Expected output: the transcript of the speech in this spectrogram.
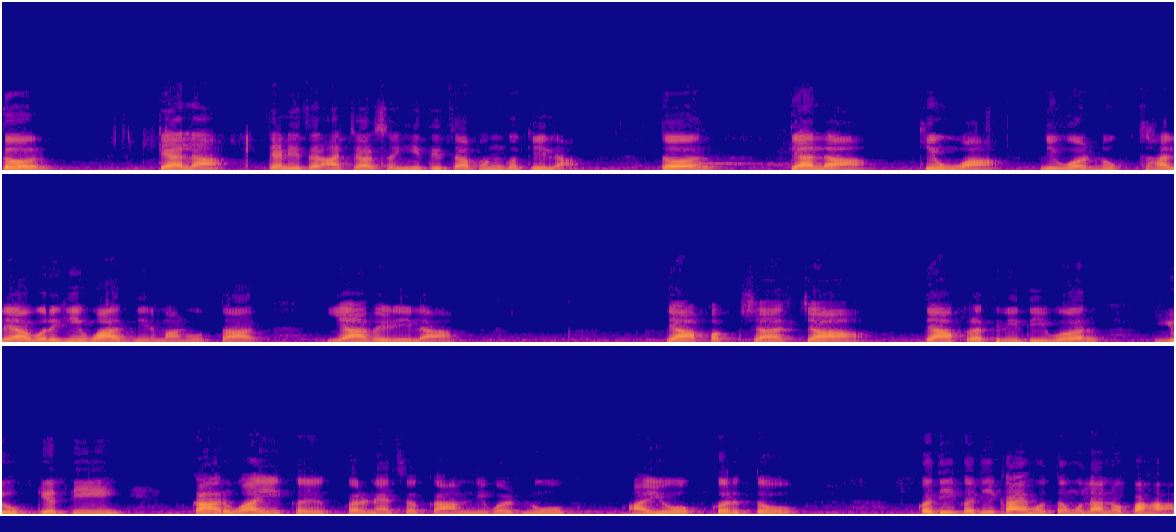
तर त्याला त्याने जर आचारसंहितेचा भंग केला तर त्याला किंवा निवडणूक झाल्यावरही वाद निर्माण होतात. या वेळेला त्या पक्षाच्या त्या प्रतिनिधीवर योग्य ती कारवाई क करण्याचं काम निवडणूक आयोग करतो. कधी कधी काय होतं मुलांनो पहा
